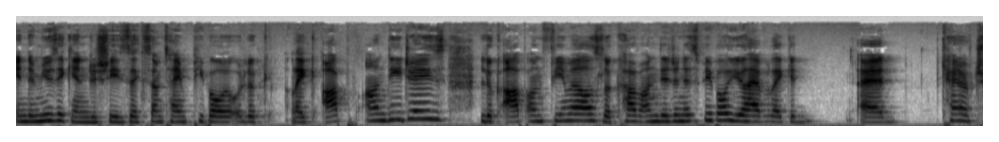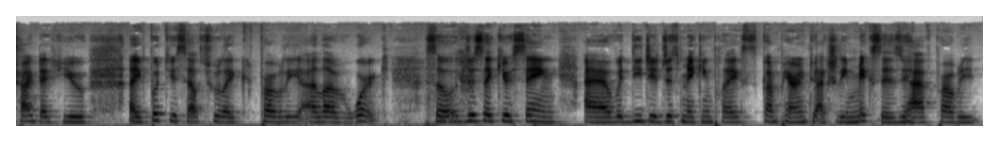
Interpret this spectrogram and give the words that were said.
in the music industries like sometimes people look like up on djs look up on females look up on indigenous people. You have like a, a kind of track that you like put yourself through like probably a lot of work. So just like you're saying uh, with dj just making plays comparing to actually mixes you have probably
